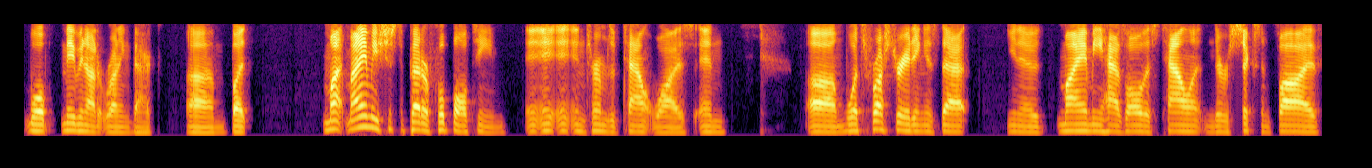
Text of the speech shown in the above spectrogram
well, maybe not at running back, um, but my, is just a better football team. in, in terms of talent wise. And um, what's frustrating is that you know Miami has all this talent and they're six and five,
